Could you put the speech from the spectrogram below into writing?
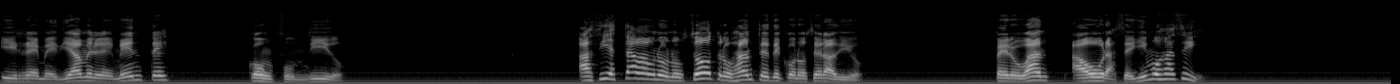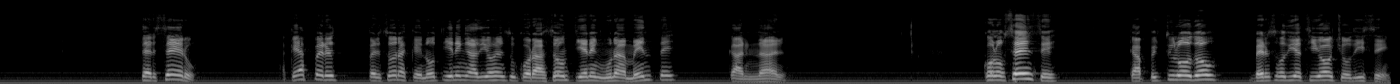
irremediablemente confundidos. Así estábamos nosotros antes de conocer a Dios. Pero ahora, ¿seguimos así? Tercero, aquellas personas que no tienen a Dios en su corazón tienen una mente carnal. Colosenses capítulo 2, verso 18 dice,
